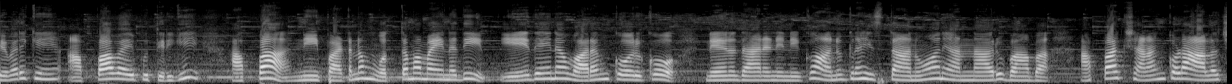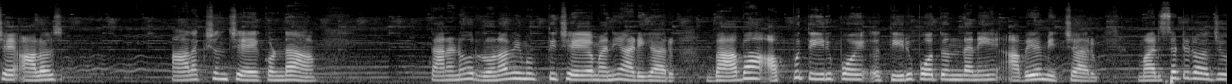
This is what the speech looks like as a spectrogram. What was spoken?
చివరికి అప్పా వైపు తిరిగి అప్పా నీ పఠనం ఉత్తమమైనది. ఏదైనా వరం కోరుకో. నేను దానిని నీకు అనుగ్రహిస్తాను అని అన్నారు బాబా. అప్ప క్షణం కూడా ఆలోచే ఆలో ఆలక్ష్యం చేయకుండా తనను రుణ విముక్తి చేయమని అడిగారు. బాబా అప్పు తీరిపో తీరిపోతుందని అభయం ఇచ్చారు మరుసటి రోజు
